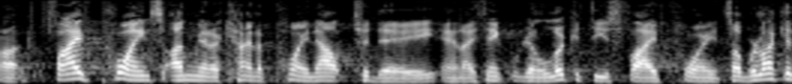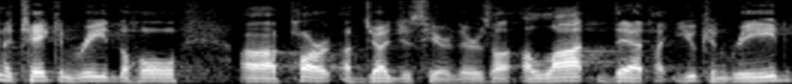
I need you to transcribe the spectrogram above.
uh, five points I'm going to kind of point out today, and I think we're going to look at these five points. Uh, we're not going to take and read the whole uh, part of Judges here. There's a, a, lot that you can read.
